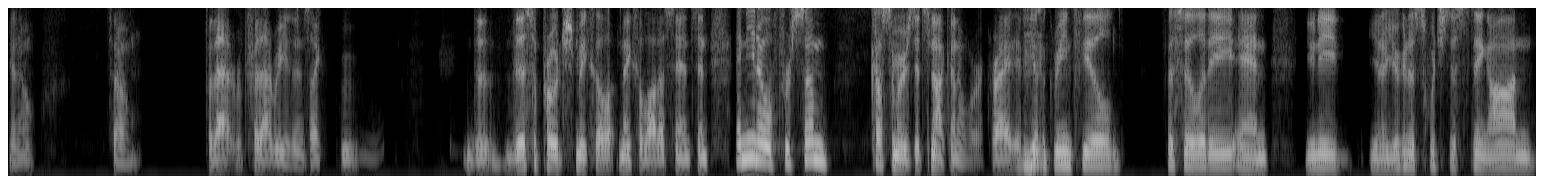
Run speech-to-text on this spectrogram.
You know, so for that for that reason, it's like the this approach makes a makes a lot of sense, and and you know for some customers it's not going to work, right? If mm-hmm. you have a mm-hmm. greenfield facility and you need you know you're going to switch this thing on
